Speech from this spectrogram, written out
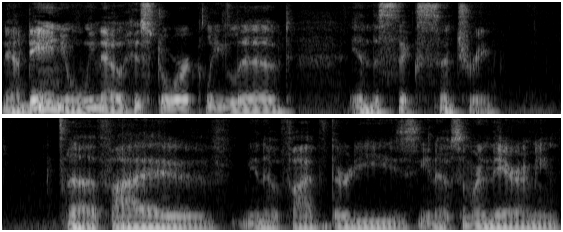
Now, Daniel, we know, historically lived in the sixth century, uh, five, you know, five thirties, you know, somewhere in there. I mean,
